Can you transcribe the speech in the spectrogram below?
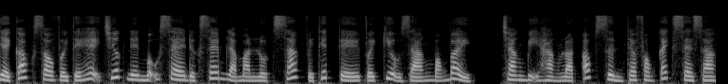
Nhảy cóc so với thế hệ trước nên mẫu xe được xem là màn lột xác về thiết kế với kiểu dáng bóng bẩy, trang bị hàng loạt option theo phong cách xe sang.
